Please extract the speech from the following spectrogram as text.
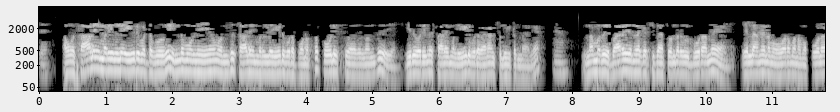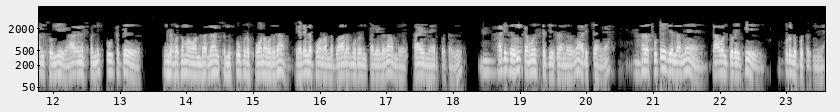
சார்? அவங்க சாலை மறியலில் ஈடுபட்ட போது இந்த முன்னையும் வந்து சாலை மறியலில் ஈடுபட போனப்ப போலீஸ் வந்து இருவரையுமே சாலை மறியல் ஈடுபட வேணாம்னு சொல்லிட்டு இருந்தாங்க. நமது பாரதிய ஜனதா கட்சி தொண்டர்கள் பூராமே எல்லாமே நம்ம ஓரமா நம்ம போலான்னு சொல்லி ஆர்கனைஸ் பண்ணி கூப்பிட்டு இந்த பக்கமா வந்துடலாம்னு சொல்லி கூப்பிட போனவர் தான். இடையில போன அந்த பாலமுருகன் தலையில தான் அந்த காயம் ஏற்பட்டது. அடித்தவர்கள் கம்யூனிஸ்ட் கட்சியை சார்ந்தவர்கள் அடிச்சாங்க. அந்த ஃபுட்டேஜ் எல்லாமே காவல்துறைக்கு கொடுக்கப்பட்டிருக்குங்க.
